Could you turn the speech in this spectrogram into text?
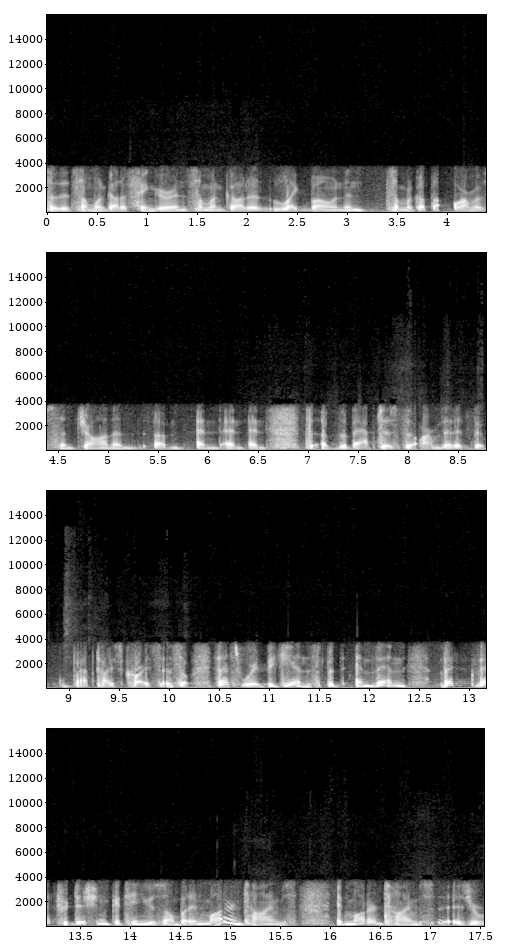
so that someone got a finger and someone got a leg bone and someone got the arm of Saint John and um, and and and the, the Baptist the arm that had baptized Christ, and so that's where it begins. But and then that that tradition continues on. But in modern times, in modern times, as your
